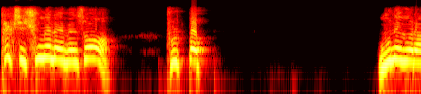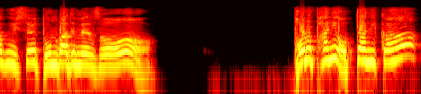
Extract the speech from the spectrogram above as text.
택시 흉내내면서 불법 운행을 하고 있어요. 돈 받으면서. 번호판이 없다니까?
